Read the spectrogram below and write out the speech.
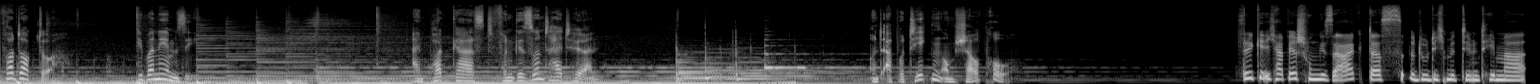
Frau Doktor, übernehmen Sie. Ein Podcast von Gesundheit hören und Apothekenumschau Pro. Silke, ich habe ja schon gesagt, dass du dich mit dem Thema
